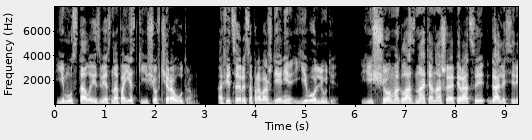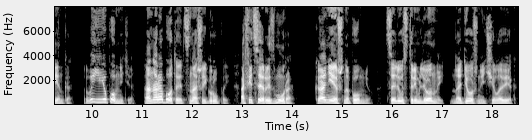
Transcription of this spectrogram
ему стало известно о поездке еще вчера утром. Офицеры сопровождения – его люди. Еще могла знать о нашей операции Галя Сиренко. Вы ее помните? Она работает с нашей группой. Офицер из Мура. Конечно, помню. Целеустремленный, надежный человек.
